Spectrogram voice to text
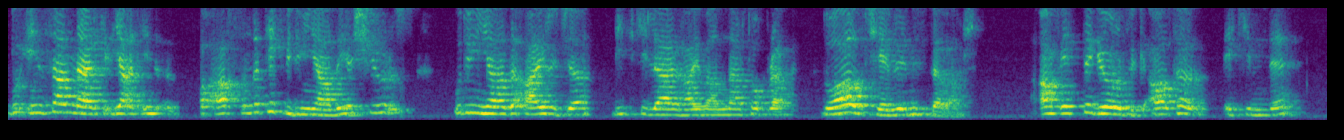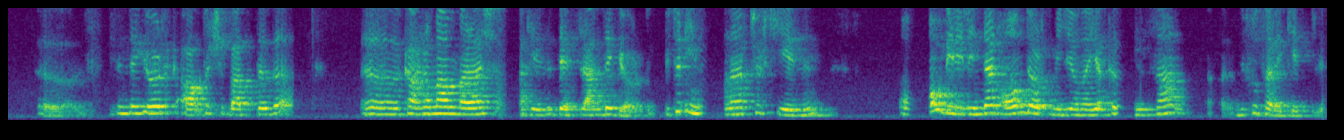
bu insan merkez yani aslında tek bir dünyada yaşıyoruz. Bu dünyada ayrıca bitkiler, hayvanlar, toprak, doğal çevremiz de var. Afette gördük. 6 Ekim'de e, Filistin'de gördük. 6 Şubat'ta da Kahramanmaraş merkezi depremde gördük. Bütün insanlar Türkiye'nin 11 ilinden 14 milyona yakın insan e, nüfus hareketli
